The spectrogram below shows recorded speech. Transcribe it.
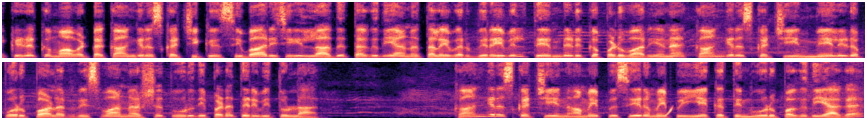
கிழக்கு மாவட்ட காங்கிரஸ் கட்சிக்கு சிபாரிசு இல்லாது தகுதியான தலைவர் விரைவில் தேர்ந்தெடுக்கப்படுவார் என காங்கிரஸ் கட்சியின் மேலிட பொறுப்பாளர் ரிஸ்வான் அர்ஷத் உறுதிபட தெரிவித்துள்ளார். காங்கிரஸ் கட்சியின் அமைப்பு சீரமைப்பு இயக்கத்தின் ஒரு பகுதியாக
